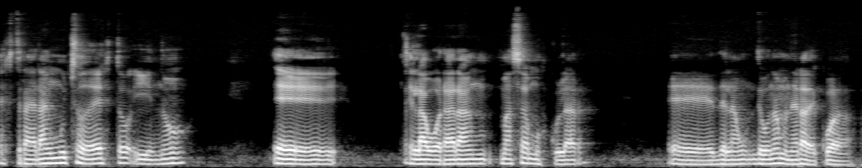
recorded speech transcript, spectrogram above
extraerán mucho de esto y no eh, elaborarán masa muscular de, de, una manera adecuada.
